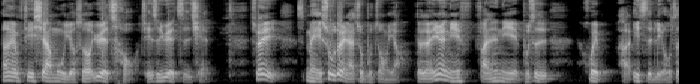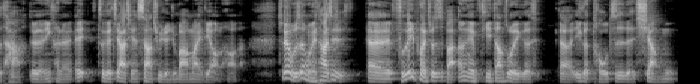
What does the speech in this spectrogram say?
NFT 项目有时候越丑，其实越值钱，所以美术对你来说不重要，对不对？因为你反正你也不是。会啊、一直留着它，对不对？你可能诶，这个价钱上去人，就把它卖掉了哈。所以我认为它是呃，Flipper 就是把 NFT 当做一个呃一个投资的项目，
